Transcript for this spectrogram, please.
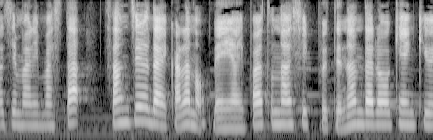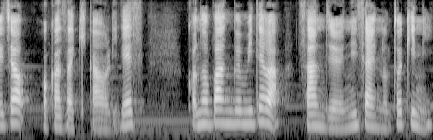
始まりました。30代からの恋愛パートナーシップってなんだろう研究所岡崎香織です。この番組では32歳の時に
